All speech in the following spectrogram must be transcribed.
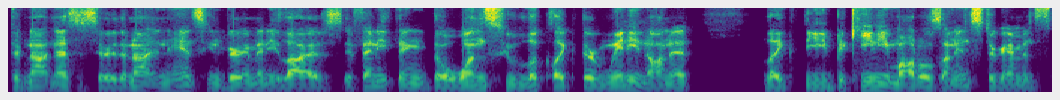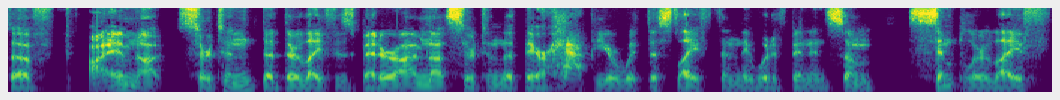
they're not necessary. They're not enhancing very many lives. If anything, the ones who look like they're winning on it like the bikini models on Instagram and stuff, I am not certain that their life is better. I'm not certain that they are happier with this life than they would have been in some simpler life.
